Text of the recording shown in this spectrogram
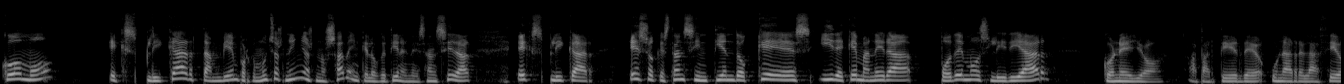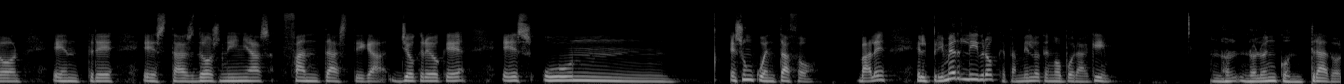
cómo explicar también, porque muchos niños no saben que lo que tienen es ansiedad, explicar eso que están sintiendo, qué es y de qué manera podemos lidiar con ello a partir de una relación entre estas dos niñas fantástica. Yo creo que es un es un cuentazo, ¿vale? El primer libro, que también lo tengo por aquí, no, no lo he encontrado,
